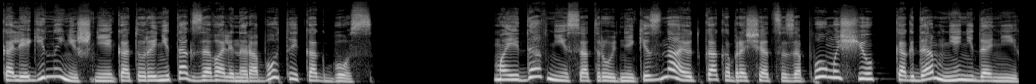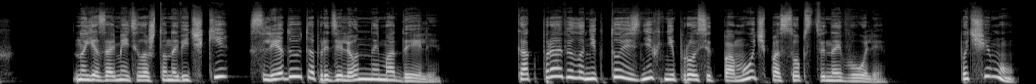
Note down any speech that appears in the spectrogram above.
коллеги нынешние, которые не так завалены работой, как босс. Мои давние сотрудники знают, как обращаться за помощью, когда мне не до них. Но я заметила, что новички следуют определенной модели. Как правило, никто из них не просит помочь по собственной воле. Почему?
